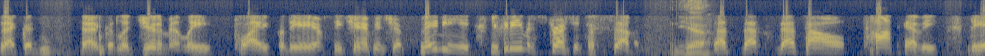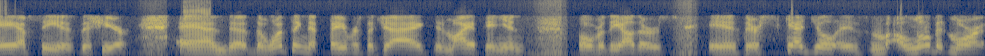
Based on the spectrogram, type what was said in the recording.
that could that could legitimately play for the AFC Championship. Maybe you could even stretch it to seven. Yeah. That's that's that's how top heavy the AFC is this year. And uh, the one thing that favors the Jags, in my opinion, over the others is their schedule is a little bit more.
